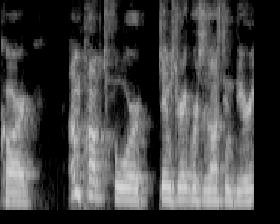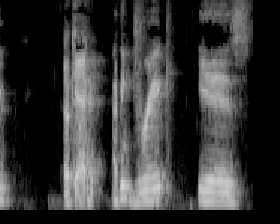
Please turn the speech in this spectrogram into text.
card. I'm pumped for James Drake versus Austin Theory. Okay. I, I think Drake is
